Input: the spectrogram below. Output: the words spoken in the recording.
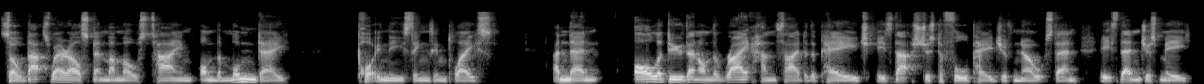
So that's where I'll spend my most time on the Monday putting these things in place. And then all I do then on the right hand side of the page is that's just a full page of notes. Then it's then just me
